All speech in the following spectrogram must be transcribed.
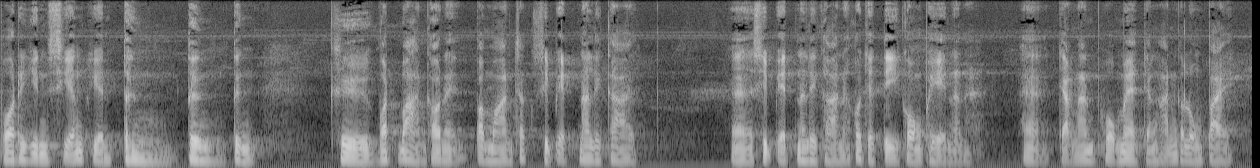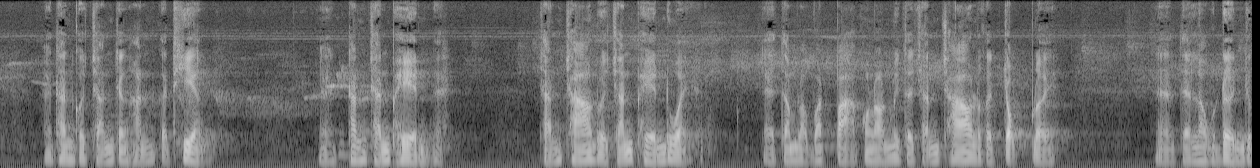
พอได้ยินเสียงเพียนตึง ตึง ตึง คือวัดบ้านเขาเนี่ยประมาณสักสิบเอ็ดนาฬิกาสิบเอ็ดนาฬิกานะเขาจะตีกองเพลนะนะจากนั้นพวกแม่จังหันก็ลงไป ท่านก็ฉันจังหันก็เที่ยงท่านฉันเพนฉันเช้าโดยฉันเพนด้วย แต่สำหรับวัดป่าของเราไม่แต่ฉันเช้าแล้วก็จบเลย แต่เราเดินจุ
